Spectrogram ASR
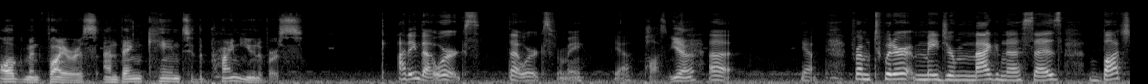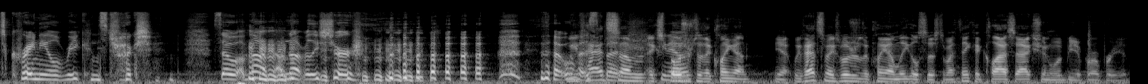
augment virus and then came to the Prime Universe. I think that works. That works for me. Yeah. Poss- yeah. Uh, yeah. From Twitter, Major Magna says botched cranial reconstruction. So I'm not. I'm not really sure. that We've was, had but, some you exposure know. to the Klingon. Yeah, we've had some exposure to the Klingon legal system. I think a class action would be appropriate.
